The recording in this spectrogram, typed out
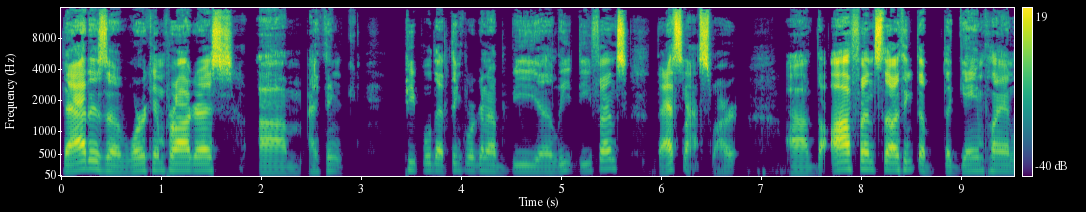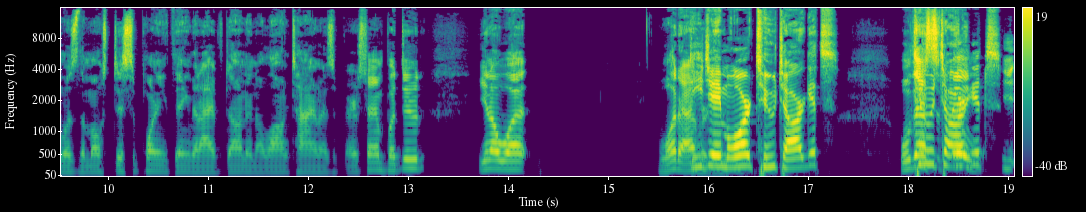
that is a work in progress. Um, I think people that think we're gonna be elite defense, that's not smart. Uh, the offense, though, I think the the game plan was the most disappointing thing that I've done in a long time as a Bears fan. But dude, you know what? Whatever. DJ dude. Moore, two targets. Well, two that's the thing. targets. Y-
